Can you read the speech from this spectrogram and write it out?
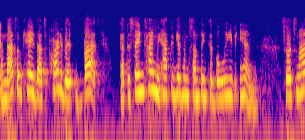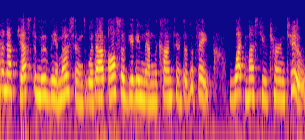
And that's okay, that's part of it, but at the same time, we have to give them something to believe in. So it's not enough just to move the emotions without also giving them the content of the faith. What must you turn to?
